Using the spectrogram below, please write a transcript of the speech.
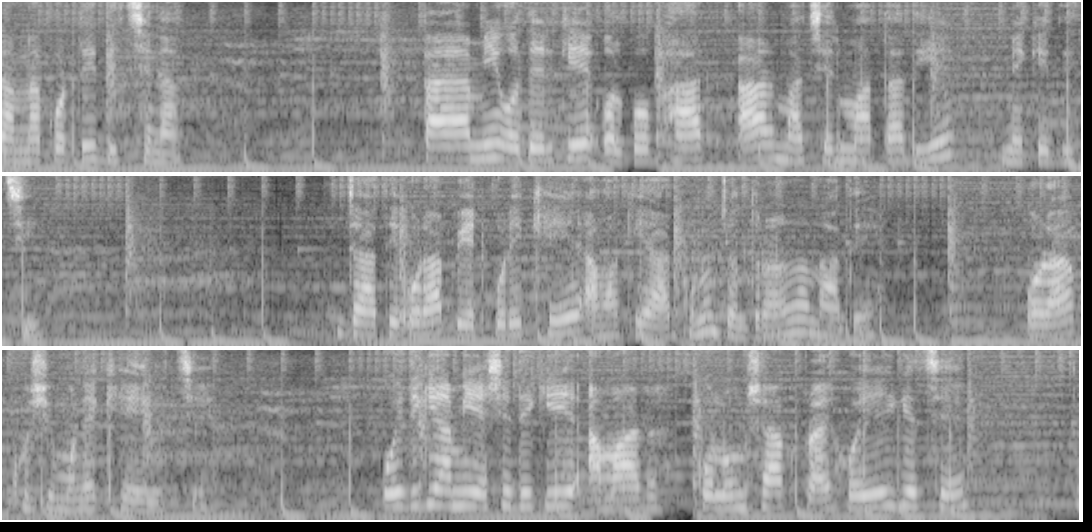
রান্না করতেই দিচ্ছে না। তাই আমি ওদেরকে অল্প ভাত আর মাছের মাথা দিয়ে মেখে দিচ্ছি। যাতে ওরা পেট ভরে খেয়ে আমাকে আর কোনো যন্ত্রণা না দেয় ওরা খুশি মনে খেয়ে নিচ্ছে। ওইদিকে আমি এসে দেখি আমার কলম শাক প্রায় হয়েই গেছে। তো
